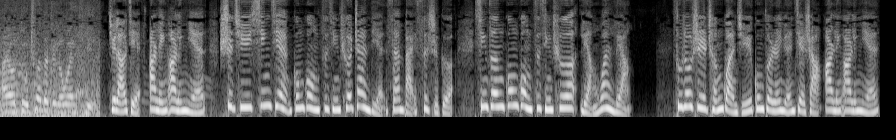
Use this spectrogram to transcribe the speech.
还有堵车的这个问题。”据了解，二零二零年市区新建公共自行车站点三百四十个，新增公共自行车两万辆。苏州市城管局工作人员介绍，二零二零年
